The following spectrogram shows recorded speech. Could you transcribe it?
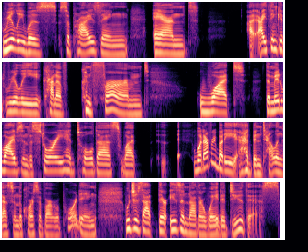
really was surprising and I, I think it really kind of confirmed what the midwives in the story had told us, what what everybody had been telling us in the course of our reporting, which is that there is another way to do this.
